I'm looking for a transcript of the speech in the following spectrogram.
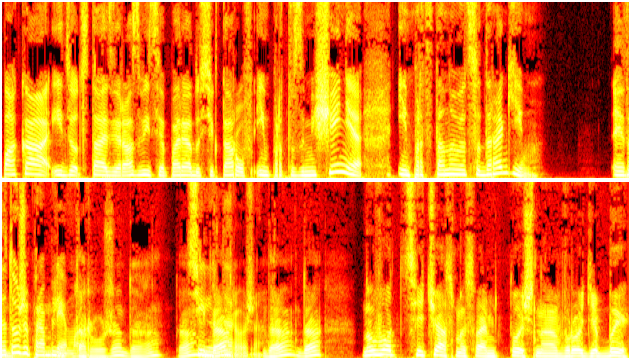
пока идет стадия развития по ряду секторов импортозамещения, импорт становится дорогим. Это тоже проблема. Дороже, да. да Сильно да, дороже. Да, да. Ну вот сейчас мы с вами точно вроде бы, э,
